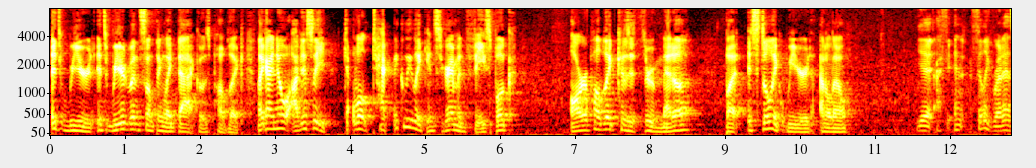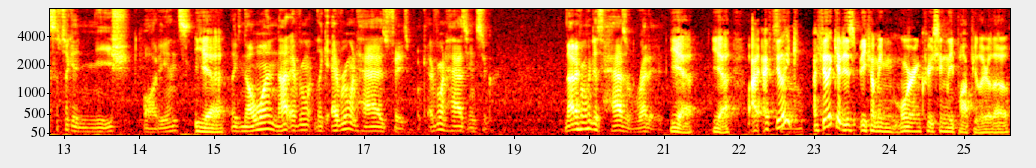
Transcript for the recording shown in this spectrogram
it's weird. It's weird when something like that goes public. Like I know, obviously, te- well, technically, like Instagram and Facebook are public because it's through Meta, but it's still like weird. I don't know. Yeah, I feel, and I feel like Reddit has such like a niche audience. Yeah. Like no one, not everyone, like everyone has Facebook, everyone has Instagram. Not everyone just has Reddit. Yeah, yeah. I, I feel like I feel like it is becoming more increasingly popular though,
